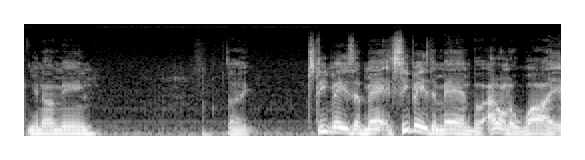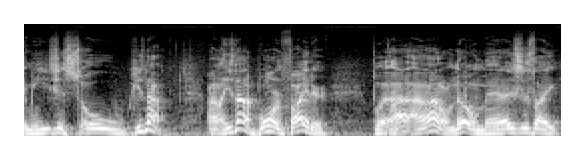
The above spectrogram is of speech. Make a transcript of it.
you know what I mean? Like Stipe's a man. Stipe's the man, but I don't know why. I mean, he's just so he's not. I don't, he's not a born fighter, but I, I don't know, man. It's just like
